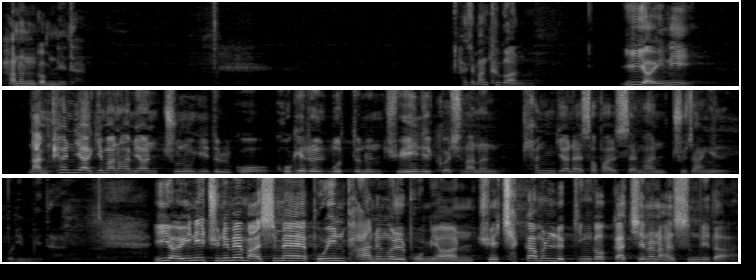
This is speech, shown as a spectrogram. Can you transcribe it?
하는 겁니다. 하지만 그건 이 여인이 남편 이야기만 하면 주눅이 들고 고개를 못 드는 죄인일 것이라는 편견에서 발생한 주장일 뿐입니다. 이 여인이 주님의 말씀에 보인 반응을 보면 죄책감을 느낀 것 같지는 않습니다.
